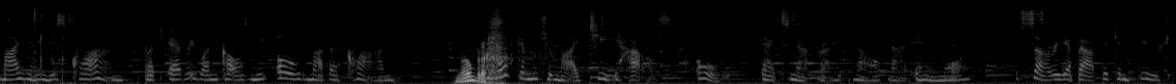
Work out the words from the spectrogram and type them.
My name is Kwan, but everyone calls me Old Mother Kwan. Dobra. Welcome to my tea house. Oh, that's not right. No, not anymore. Sorry about the confusion.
